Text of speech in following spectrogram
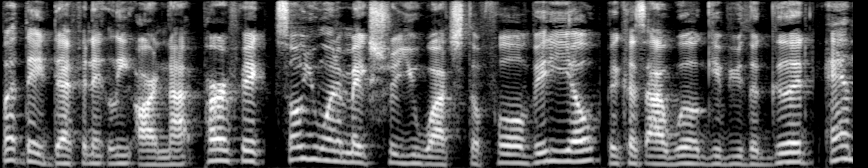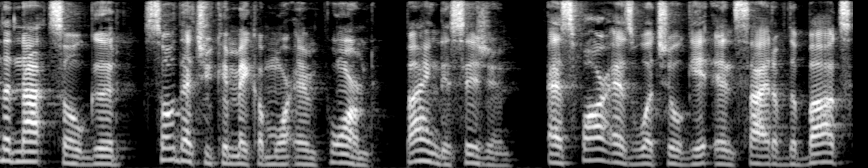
but they definitely are not perfect, so you want to make sure you watch watch the full video because I will give you the good and the not so good so that you can make a more informed buying decision. As far as what you'll get inside of the box,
